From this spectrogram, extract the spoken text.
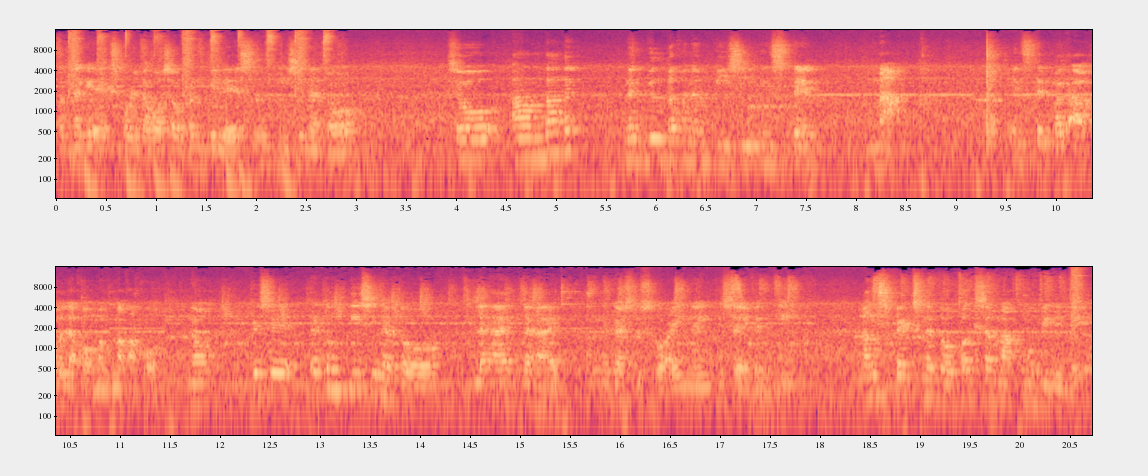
pag nag export ako, sobrang bilis ng PC na to. So, um, bakit nag-build ako ng PC instead Mac? Instead mag-Apple ako, mag-Mac ako. No? Kasi itong PC na to, lahat-lahat, ang nagastos ko ay 97K ang specs na to, pag sa Mac mo binili,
